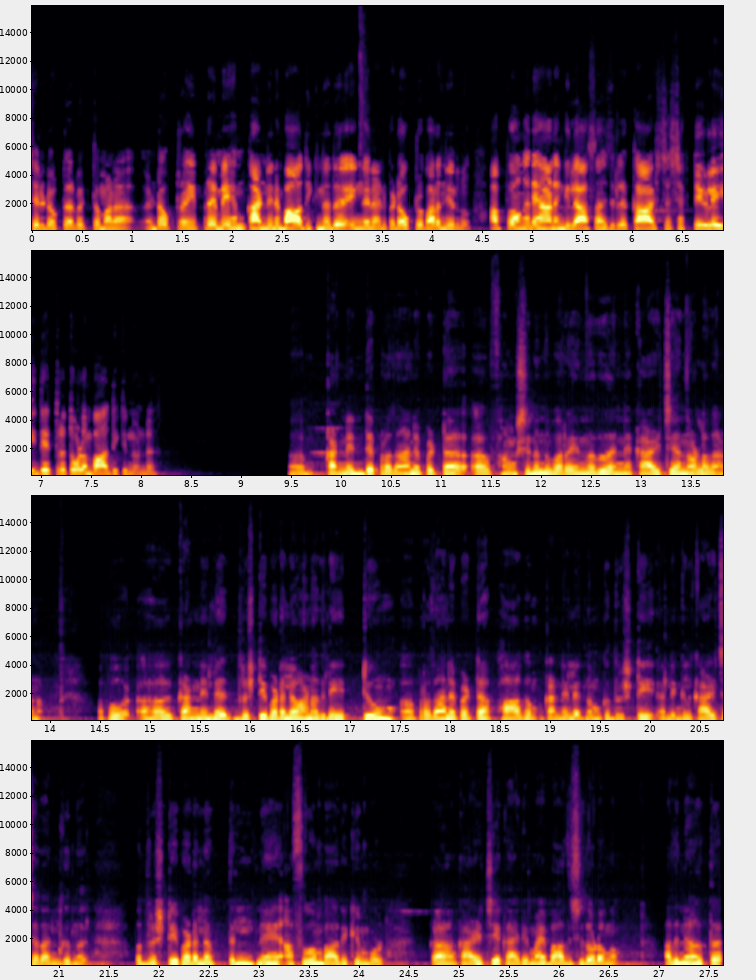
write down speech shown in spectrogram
ശരി ഡോക്ടർ വ്യക്തമാണ്. ഡോക്ടർ ഈ പ്രമേഹം കണ്ണിനെ ബാധിക്കുന്നത് എങ്ങനെയാണ്? ഇപ്പോൾ ഡോക്ടർ പറഞ്ഞിരുന്നു. അപ്പോൾ അങ്ങനെയാണെങ്കിൽ ആ സാഹചര്യത്തിൽ കാഴ്ച ശക്തികളെ ഇത് എത്രത്തോളം ബാധിക്കുന്നുണ്ട്? കണ്ണിന്റെ പ്രധാനപ്പെട്ട ഫങ്ഷൻ എന്ന് പറയുന്നത് തന്നെ കാഴ്ച എന്നുള്ളതാണ്. അപ്പോൾ കണ്ണിലെ ദൃഷ്ടിപടലമാണ് അതിൽ ഏറ്റവും പ്രധാനപ്പെട്ട ഭാഗം കണ്ണിലെ നമുക്ക് ദൃഷ്ടി അല്ലെങ്കിൽ കാഴ്ച നൽകുന്നത്. അപ്പോൾ ദൃഷ്ടിപടലത്തിനെ അസുഖം ബാധിക്കുമ്പോൾ കാഴ്ചയെ കാര്യമായി ബാധിച്ചു തുടങ്ങും. അതിനകത്ത്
